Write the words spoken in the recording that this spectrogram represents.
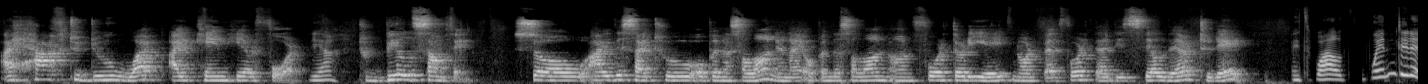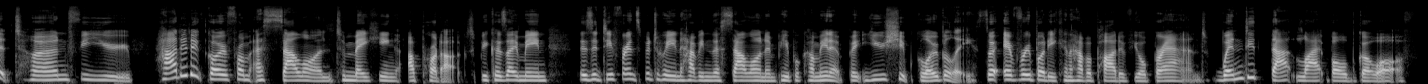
I have to do what I came here for. Yeah. To build something. So I decided to open a salon, and I opened the salon on 438 North Bedford that is still there today. It's wild. When did it turn for you? How did it go from a salon to making a product? Because I mean, there's a difference between having the salon and people come in it, but you ship globally. So everybody can have a part of your brand. When did that light bulb go off?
